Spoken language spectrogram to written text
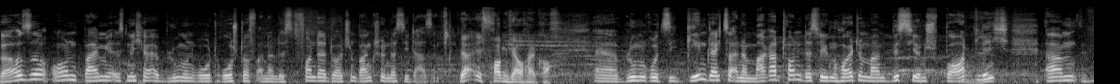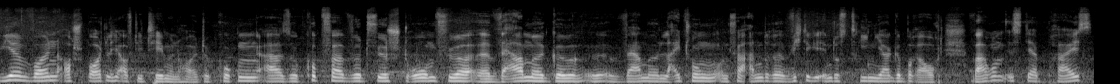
Börse. Und bei mir ist Michael Blumenroth, Rohstoffanalyst von der Deutschen Bank. Schön, dass Sie da sind. Ja, ich freue mich auch, Herr Koch. Herr Blumenroth, Sie gehen gleich zu einem Marathon, deswegen heute mal ein bisschen sportlich. Mhm. Ähm, wir wollen auch sportlich auf die Themen heute gucken. Also Kupfer wird für Strom, für äh, Wärme, ge, äh, Wärmeleitungen und für andere wichtige Industrien ja gebraucht. Warum ist der Preis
